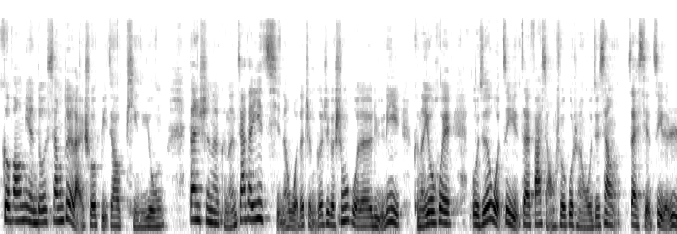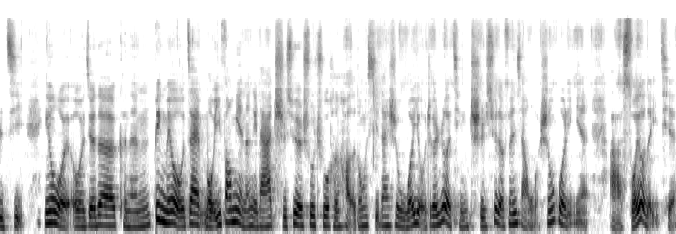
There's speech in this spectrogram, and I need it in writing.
各方面都相对来说比较。平庸，但是呢，可能加在一起呢，我的整个这个生活的履历可能又会，我觉得我自己在发小红书的过程，我就像在写自己的日记，因为我我觉得可能并没有在某一方面能给大家持续的输出很好的东西，但是我有这个热情持续的分享我生活里面啊所有的一切，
